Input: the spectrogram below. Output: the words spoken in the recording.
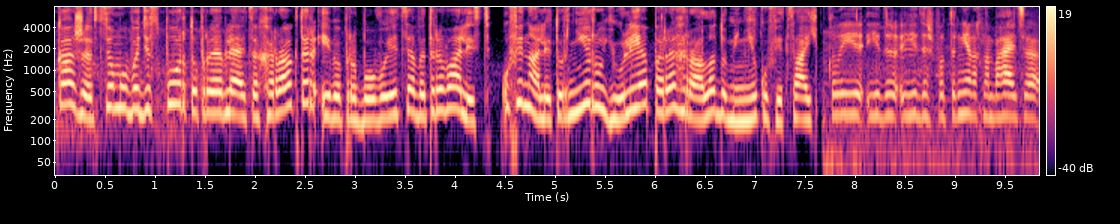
Каже, в цьому виді спорту проявляється характер і випробовується витривалість. У фіналі турніру Юлія переграла Домініку Фіцай. Коли їдеш по турнірах, набагається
